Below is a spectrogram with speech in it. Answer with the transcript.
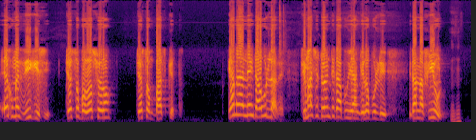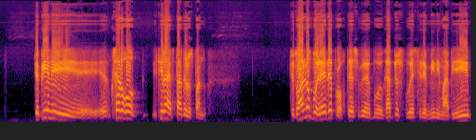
έχουμε διοίκηση και στο ποδόσφαιρο και στο μπάσκετ. Για μένα λέει τα ούλα ρε. Θυμάσαι το 11 που οι Αγγελόπουλοι ήταν να φύγουν; Και πήγαινε, ε, ξέρω εγώ, η θύρα 7 τέλος πάντων. Και το άλλο που λέτε προχτές, ε, που κάποιος που έστειλε μήνυμα, επειδή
